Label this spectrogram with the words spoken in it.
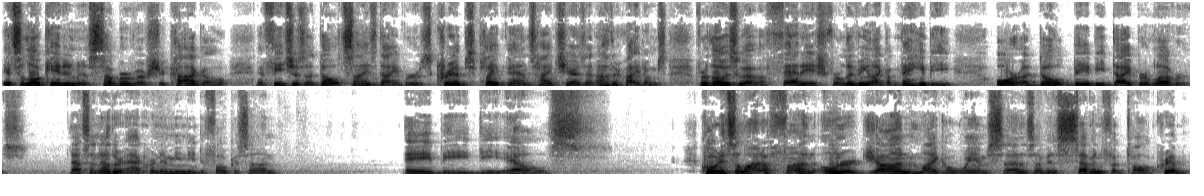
It's located in a suburb of Chicago and features adult sized diapers, cribs, playpens, high chairs, and other items for those who have a fetish for living like a baby or adult baby diaper lovers. That's another acronym you need to focus on ABDLs. Quote, it's a lot of fun, owner John Michael Williams says of his seven foot tall crib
